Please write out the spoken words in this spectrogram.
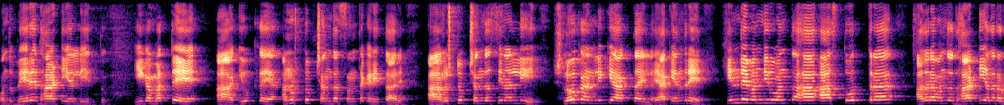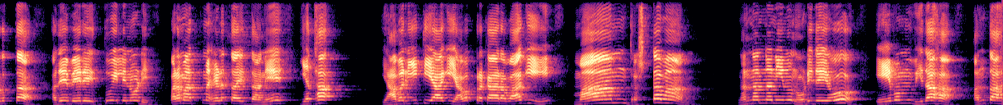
ಒಂದು ಬೇರೆ ಧಾಟಿಯಲ್ಲಿ ಇತ್ತು. ಈಗ ಮತ್ತೆ ಆ ಇವಕ್ಕೆ ಅನುಷ್ಠುಪ್ ಛಂದಸ್ ಅಂತ ಕರೀತಾರೆ. ಆ ಅನುಷ್ಠುಪ್ ಛಂದಸ್ಸಿನಲ್ಲಿ ಶ್ಲೋಕ ಅನ್ಲಿಕ್ಕೆ ಆಗ್ತಾ ಇಲ್ಲ. ಯಾಕೆಂದ್ರೆ ಹಿಂದೆ ಬಂದಿರುವಂತಹ ಆ ಸ್ತೋತ್ರ, ಅದರ ಒಂದು ಧಾಟಿ, ಅದರ ವೃತ್ತ ಅದೇ ಬೇರೆ ಇತ್ತು. ಇಲ್ಲಿ ನೋಡಿ, ಪರಮಾತ್ಮ ಹೇಳ್ತಾ ಇದ್ದಾನೆ, ಯಥ ಯಾವ ರೀತಿಯಾಗಿ, ಯಾವ ಪ್ರಕಾರವಾಗಿ ಮಾಂ ದ್ರಷ್ಟವಾನ್, ನನ್ನನ್ನು ನೀನು ನೋಡಿದೆಯೋ, ಏವಂ ವಿಧ ಅಂತಹ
